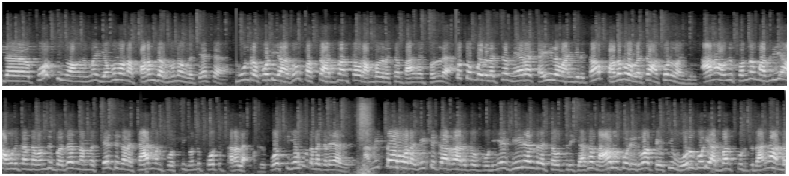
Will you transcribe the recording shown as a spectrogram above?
இந்த போஸ்டிங் வாங்கணும்னா எவ்வளவு நான் பணம் தரணும்னு அவங்க கேட்க மூன்றரை கோடி ஆகும். ஃபர்ஸ்ட் அட்வான்ஸா ஒரு ஐம்பது லட்சம் தாங்கன்னு சொல்ல முப்பத்தொன்பது லட்சம் நேரா கையில வாங்கியிருக்கான் பதினோரு லட்சம் அக்கௌண்ட் வாங்கியிருக்கான். ஆனா வந்து சொன்ன மாதிரியே அவனுக்கு அந்த வந்து பதர் நம்ம ஸ்டேட்டுக்கான சேர்மன் போஸ்டிங் வந்து போட்டு தரல. போஸ்டிங்கே முதல்ல கிடையாது. நமிதாவோட வீட்டுக்காரரா இருக்கக்கூடிய வீரேந்திர சௌத்ரிக்காக நாலு கோடி ரூபாய் பேசி ஒரு கோடி அட்வான்ஸ் கொடுத்துட்டாங்க அந்த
